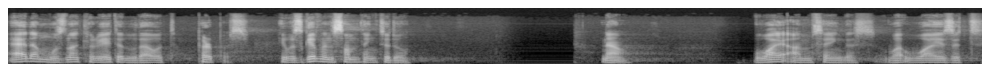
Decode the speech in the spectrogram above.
Adam was not created without purpose, he was given something to do. Now, why I'm saying this? Why is it?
